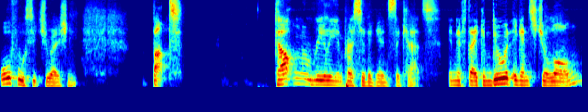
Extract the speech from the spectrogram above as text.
awful situation. But Carlton are really impressive against the Cats. And if they can do it against Geelong,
